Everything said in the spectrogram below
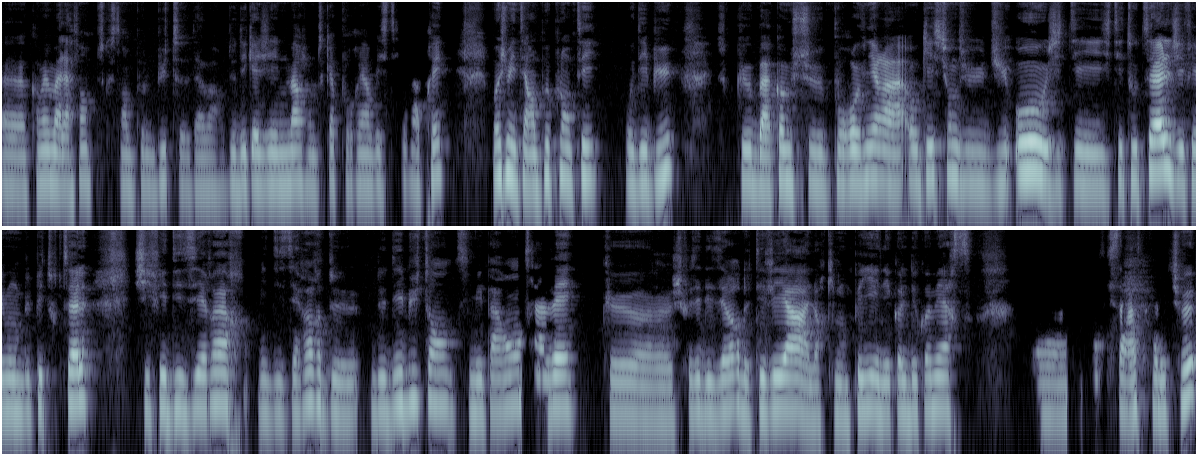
euh, quand même à la fin, parce que c'est un peu le but d'avoir de dégager une marge, en tout cas pour réinvestir après. Moi, je m'étais un peu plantée au début, parce que bah, comme pour revenir aux questions du, haut, j'étais toute seule, j'ai fait mon BP toute seule, j'ai fait des erreurs, mais des erreurs de, de débutant. Si mes parents savaient que euh, je faisais des erreurs de TVA alors qu'ils m'ont payé une école de commerce, euh, ça reste les cheveux.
